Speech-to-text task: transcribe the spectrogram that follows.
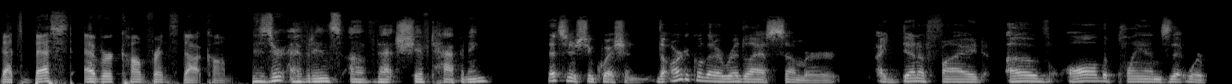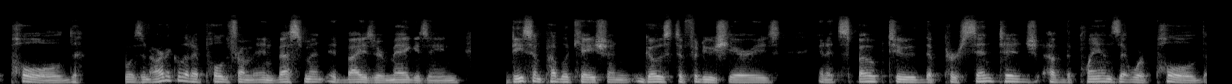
That's besteverconference.com. Is there evidence of that shift happening? That's an interesting question. The article that I read last summer identified of all the plans that were pulled it was an article that I pulled from Investment Advisor magazine. Decent publication goes to fiduciaries, and it spoke to the percentage of the plans that were pulled,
